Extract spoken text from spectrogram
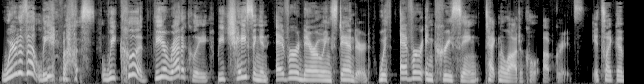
Where does that leave us? We could theoretically be chasing an ever narrowing standard with ever increasing technological upgrades it's like a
